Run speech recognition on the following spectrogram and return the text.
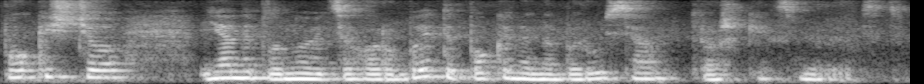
поки що я не планую цього робити, поки не наберуся трошки сміливості.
